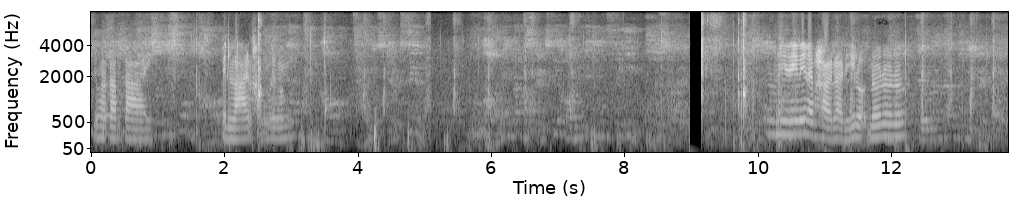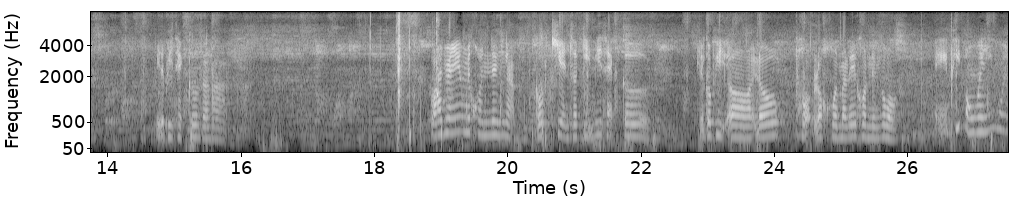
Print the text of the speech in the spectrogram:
เดี๋ยวหาการตาย เป็นล้านครั้งเลยมั้งนี่ไม่มีใครผ่านด่านนี้หรอกเนอะเนอะเนอะ มีแต่พี่แท็กเกอร์ซะค่ะวันนี้มีคนหนึ่งอะเขาเขียนสกินพี่แท็กเกอร์ แล้วก็พี่ออยแล้วพอแล้วคนมาเล่นคนหนึงก็บอกเอ้พี่ออยนี่หว่า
